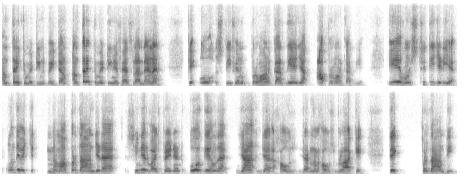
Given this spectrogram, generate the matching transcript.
ਅੰਤਰਿਮ ਕਮੇਟੀ ਨੂੰ ਭੇਜਤਾ। ਹੁਣ ਅੰਤਰਿਮ ਕਮੇਟੀ ਨੇ ਫੈਸਲਾ ਲੈਣਾ ਕਿ ਉਹ ਅਸਤੀਫੇ ਨੂੰ ਪ੍ਰਵਾਨ ਕਰਦੀ ਹੈ ਜਾਂ ਅਪ੍ਰਵਾਨ ਕਰਦੀ ਹੈ। ਇਹ ਹੁਣ ਸਥਿਤੀ ਜਿਹੜੀ ਹੈ ਉਹਦੇ ਵਿੱਚ ਨਵਾਂ ਪ੍ਰਧਾਨ ਜਿਹੜਾ ਸੀਨੀਅਰ ਵਾਈਸ ਪ੍ਰੈਜ਼ੀਡੈਂਟ ਉਹ ਅੱਗੇ ਆਉਂਦਾ ਜਾਂ ਹਾਊਸ ਜਰਨਲ ਹਾਊਸ ਬੁਲਾ ਕੇ ਤੇ ਪ੍ਰਧਾਨ ਦੀ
